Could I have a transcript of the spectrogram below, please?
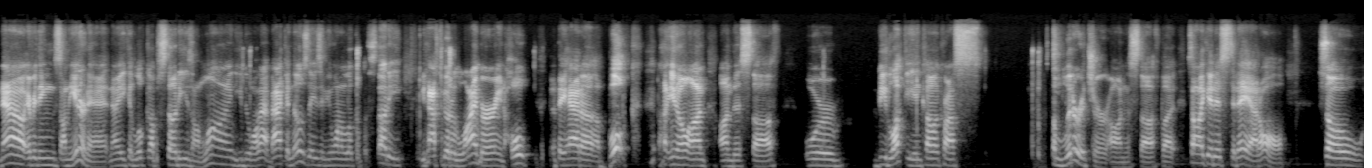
now everything's on the internet. Now you can look up studies online. You can do all that. Back in those days, if you want to look up a study, you'd have to go to the library and hope that they had a, book, uh, you know, on on this stuff, or be lucky and come across some literature on this stuff. But it's not like it is today at all. So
